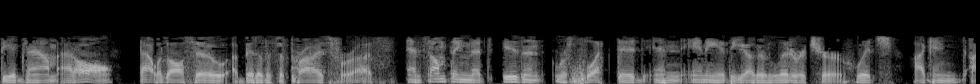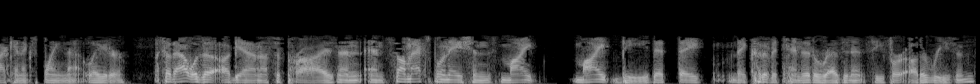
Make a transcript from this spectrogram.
the exam at all, that was also a bit of a surprise for us and something that isn't reflected in any of the other literature, which I can I can explain that later. So that was a, again a surprise and and some explanations might might be that they they could have attended a residency for other reasons,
